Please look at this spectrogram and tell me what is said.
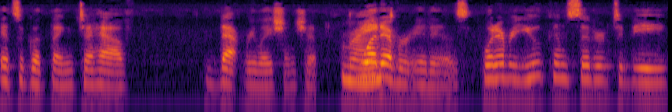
it's a good thing to have that relationship. Right. Whatever it is. Whatever you consider to be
